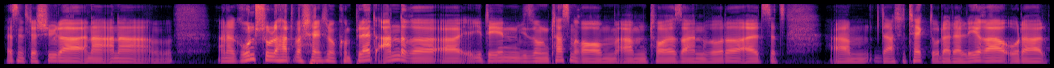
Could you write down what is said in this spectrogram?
weiß nicht, der Schüler einer, einer, einer Grundschule hat wahrscheinlich noch komplett andere äh, Ideen, wie so ein Klassenraum ähm, toll sein würde, als jetzt ähm, der Architekt oder der Lehrer oder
